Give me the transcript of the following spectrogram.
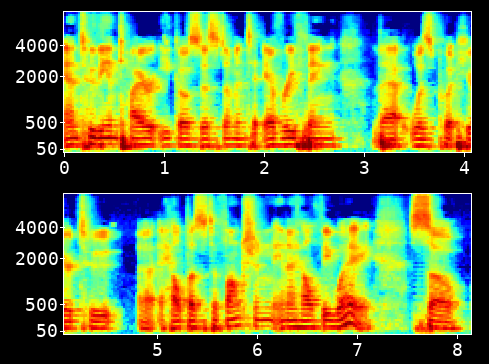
and to the entire ecosystem and to everything that was put here to uh, help us to function in a healthy way. So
